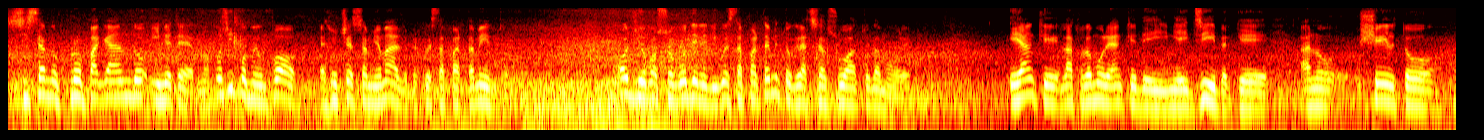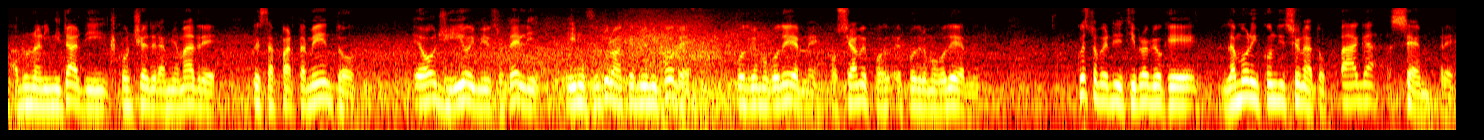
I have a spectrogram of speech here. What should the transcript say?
si stanno propagando in eterno, così come un po' è successo a mia madre per questo appartamento. Oggi io posso godere di questo appartamento grazie al suo atto d'amore e anche l'atto d'amore anche dei miei zii perché hanno scelto all'unanimità di concedere a mia madre questo appartamento e oggi io, i miei fratelli e in un futuro anche mio nipote potremo goderne, possiamo e potremo goderne. Questo per dirti proprio che l'amore incondizionato paga sempre,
